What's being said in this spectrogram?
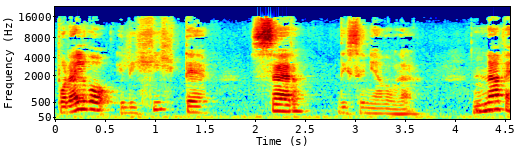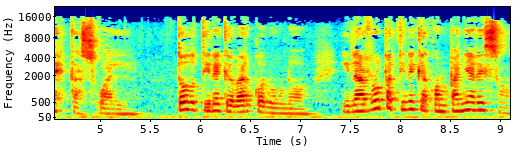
Por algo elegiste ser diseñadora. Nada es casual. Todo tiene que ver con uno. Y la ropa tiene que acompañar eso.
